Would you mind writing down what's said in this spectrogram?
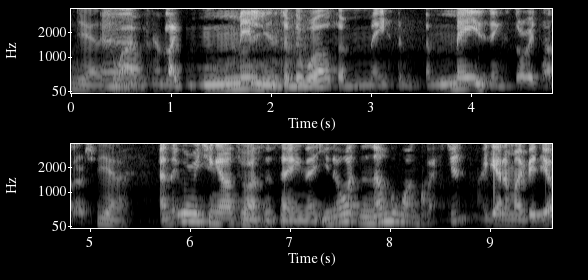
Yeah, that's Uh, wild. we have like millions of the world's amazing, amazing storytellers Yeah. and they were reaching out to us and saying that you know what the number one question i get on my video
